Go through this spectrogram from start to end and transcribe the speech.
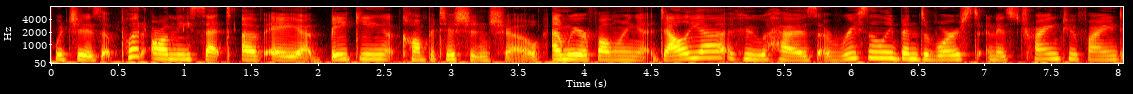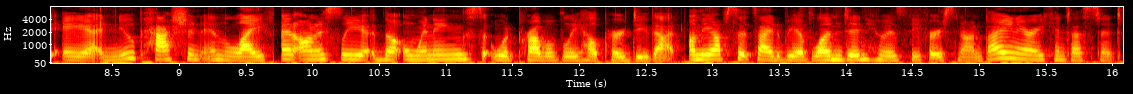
which is put on the set of a baking competition show and we are following Dahlia who has recently been divorced and is trying to find a new passion in life. And honestly, the winnings would probably help her do that. On the opposite side, we have London, who is the first non binary contestant,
